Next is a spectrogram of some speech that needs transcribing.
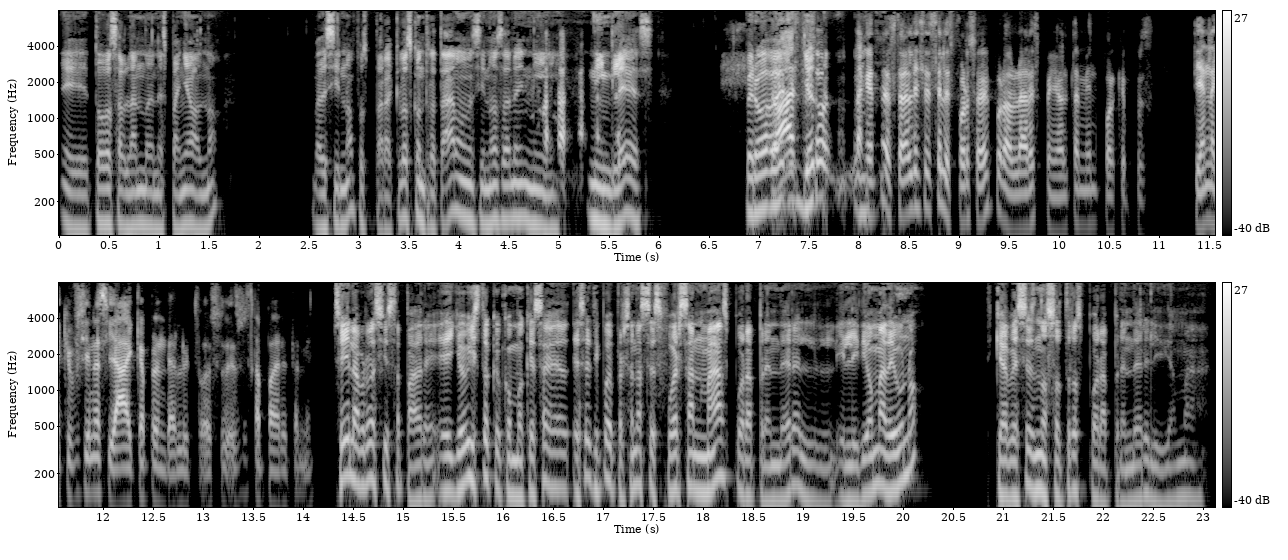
eh, todos hablando en español, ¿no? Va a decir, no, pues ¿para qué los contrataron si no saben ni, ni inglés? Pero a ver, la gente de Australia sí es el esfuerzo, ¿eh? Por hablar español también, porque pues tienen aquí oficinas y hay que aprenderlo y todo eso. Eso está padre también. Sí, la verdad sí está padre. Eh, yo he visto que como que ese tipo de personas se esfuerzan más por aprender el, idioma de uno que a veces nosotros por aprender el idioma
